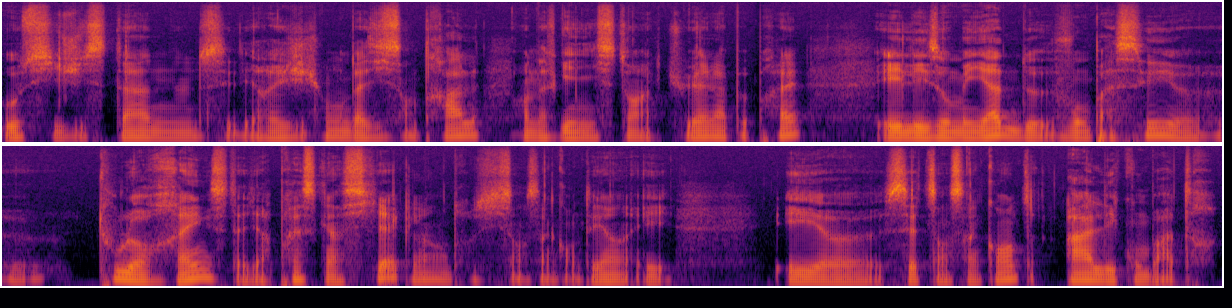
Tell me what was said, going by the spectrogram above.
au Sigistan, c'est des régions d'Asie centrale, en Afghanistan actuel à peu près. Et les Omeyyades vont passer tout leur règne, c'est-à-dire presque un siècle, hein, entre 651 et, et 750, à les combattre.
